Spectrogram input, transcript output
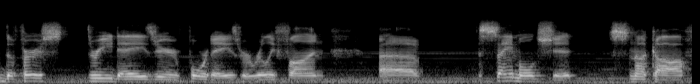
The first three days or four days were really fun. Uh, same old shit. Snuck off,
